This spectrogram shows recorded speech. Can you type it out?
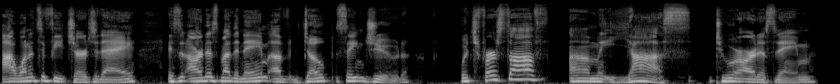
I wanted to feature today is an artist by the name of Dope St. Jude. Which, first off, um, yas to her artist name.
